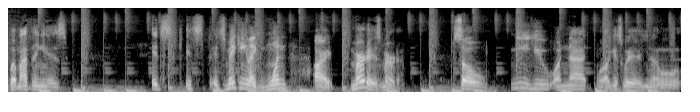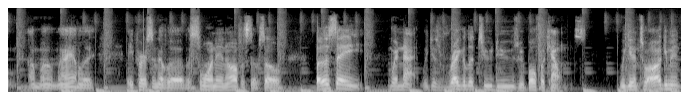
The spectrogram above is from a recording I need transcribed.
but my thing is, it's it's it's making like one. All right, murder is murder. So me and you are not. Well, I guess we're. You know, I'm. Um, I am a a person of a, of a sworn in officer. So, but let's say we're not. We're just regular two dudes. We're both accountants. We get into an argument.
